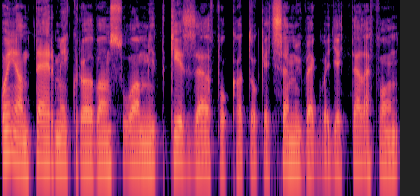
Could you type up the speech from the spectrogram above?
olyan termékről van szó, amit kézzel foghatok, egy szemüveg vagy egy telefon,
